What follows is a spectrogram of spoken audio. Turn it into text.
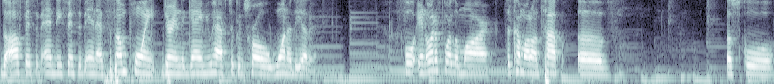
the offensive and defensive end at some point during the game you have to control one or the other for in order for Lamar to come out on top of a school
